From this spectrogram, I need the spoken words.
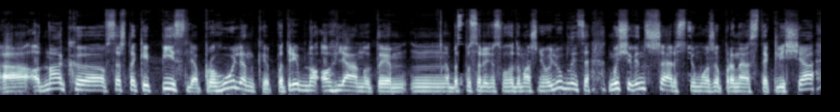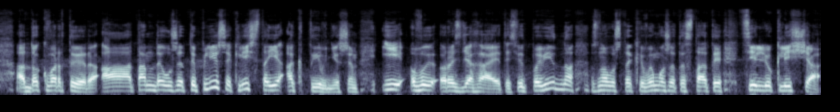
Е, Однак, е, все ж таки, після прогулянки потрібно оглянути безпосередньо свого домашнього улюбленця, тому що він з шерстю може принести кліща до квартири. А там, де вже тепліше, кліщ стає активнішим, і ви роздягаєтесь. Відповідно, знову ж таки, ви можете стати ціллю кліща.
